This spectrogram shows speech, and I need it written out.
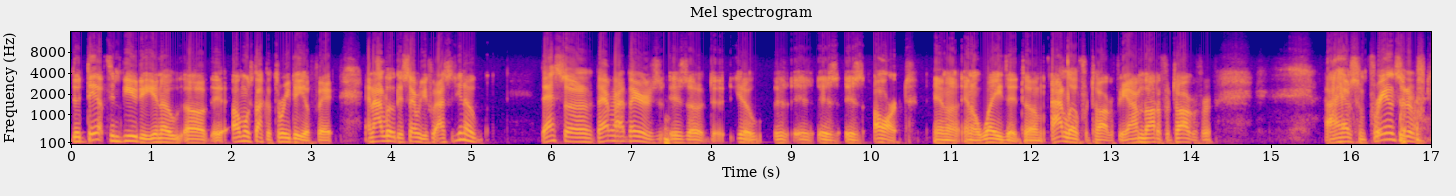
the depth and beauty, you know, uh, almost like a 3D effect. And I looked at several. I said, you know, that's uh that right there is is a you know is is, is art in a in a way that um, I love photography. I'm not a photographer. I have some friends that are,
